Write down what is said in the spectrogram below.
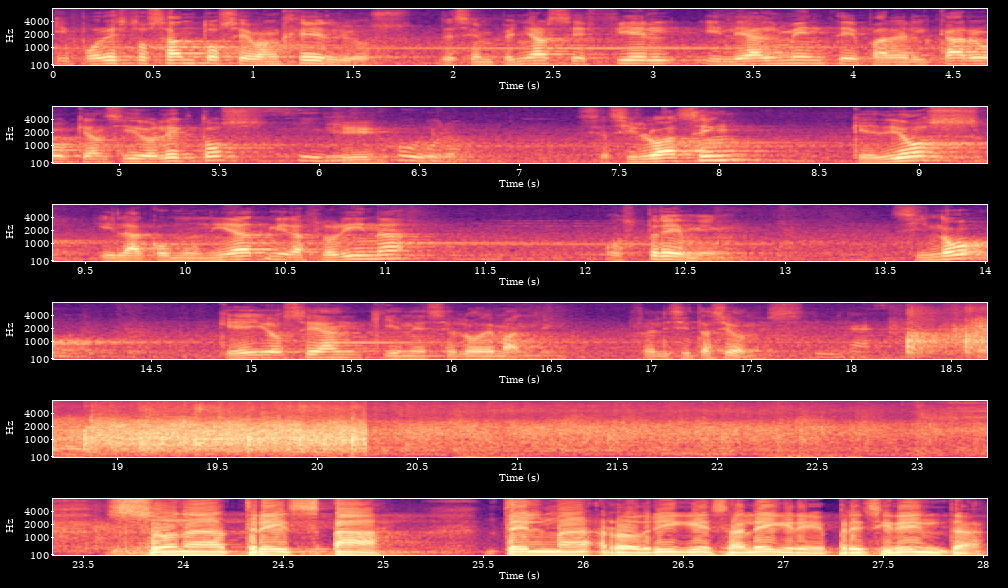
y por estos santos evangelios desempeñarse fiel y lealmente para el cargo que han sido electos. Sí, juro. Si así lo hacen, que Dios y la comunidad miraflorina os premien. Si no, que ellos sean quienes se lo demanden. Felicitaciones. Zona 3A, Telma Rodríguez Alegre, Presidenta,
